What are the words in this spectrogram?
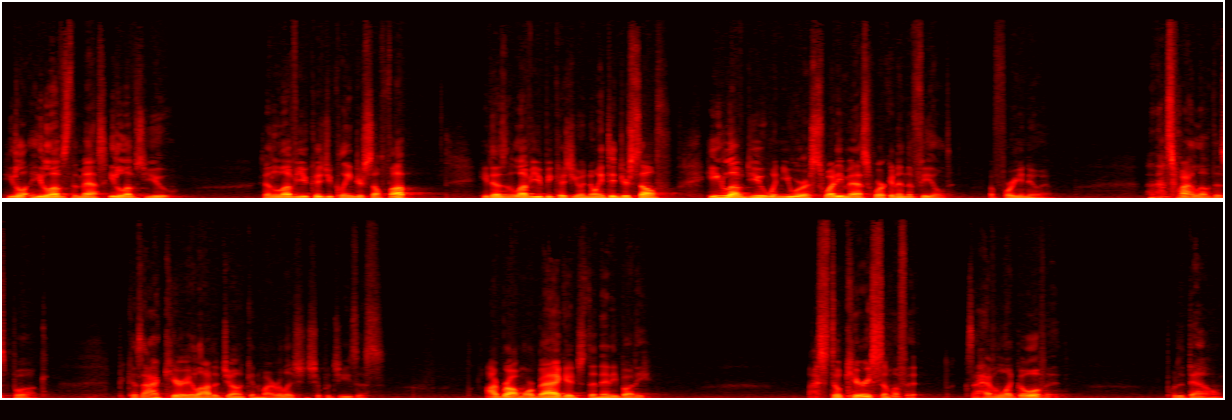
He, lo- he loves the mess. He loves you. He doesn't love you because you cleaned yourself up. He doesn't love you because you anointed yourself. He loved you when you were a sweaty mess working in the field before you knew him. And that's why I love this book. Because I carry a lot of junk in my relationship with Jesus. I brought more baggage than anybody. I still carry some of it because I haven't let go of it. Put it down.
